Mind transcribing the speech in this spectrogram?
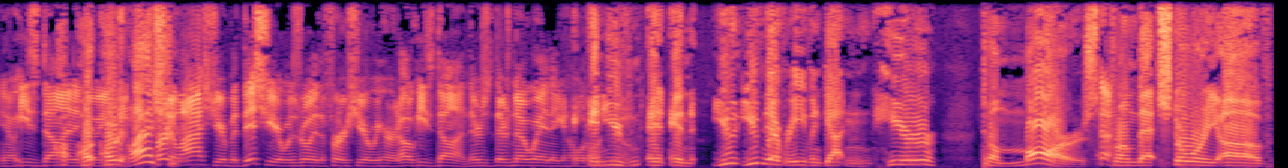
you know he's done. in Heard- it last heard year. it last year, but this year was really the first year we heard oh he's done. There's there's no way they can hold on. and to you've him. and, and you you've never even gotten here to Mars from that story of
